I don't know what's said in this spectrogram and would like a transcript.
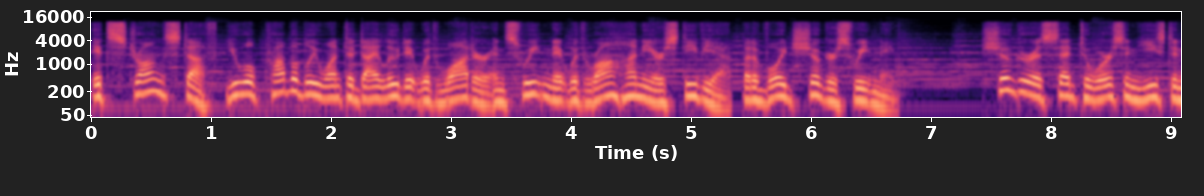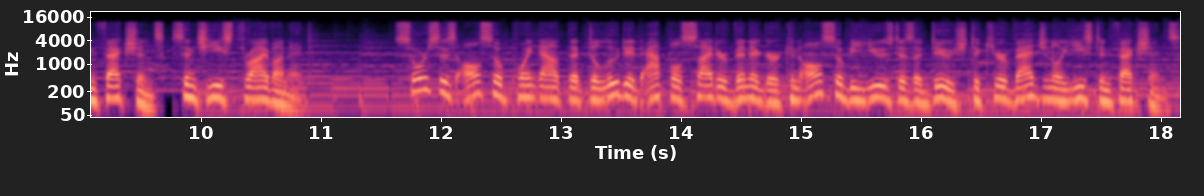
It's strong stuff, you will probably want to dilute it with water and sweeten it with raw honey or stevia, but avoid sugar sweetening. Sugar is said to worsen yeast infections, since yeast thrive on it. Sources also point out that diluted apple cider vinegar can also be used as a douche to cure vaginal yeast infections.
